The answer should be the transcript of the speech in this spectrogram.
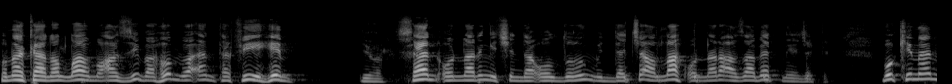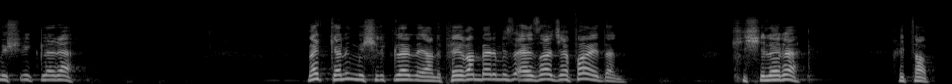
وَمَا كَانَ اللّٰهُ مُعَذِّبَهُمْ وَاَنْتَ ف۪يهِمْ diyor. Sen onların içinde olduğun müddetçe Allah onlara azap etmeyecektir. Bu kime? Müşriklere. Mekke'nin müşriklerine yani peygamberimize eza cefa eden kişilere hitap.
